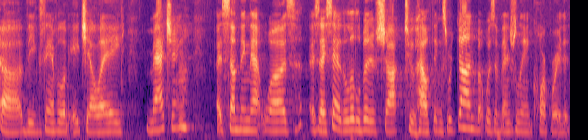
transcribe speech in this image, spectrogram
uh, the example of HLA matching as something that was, as I said, a little bit of shock to how things were done, but was eventually incorporated.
